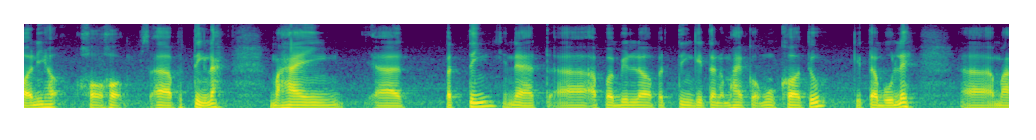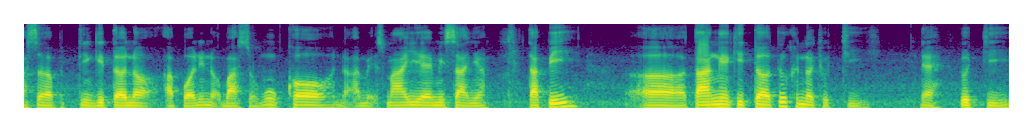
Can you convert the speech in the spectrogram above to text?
Hak ni hak hak, hak uh, penting lah. Main uh, penting nah, uh, apabila penting kita nak main kat muka tu, kita boleh uh, masa penting kita nak apa ni nak basuh muka, nak ambil semaya misalnya. Tapi uh, tangan kita tu kena cuci. Nah, cuci.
